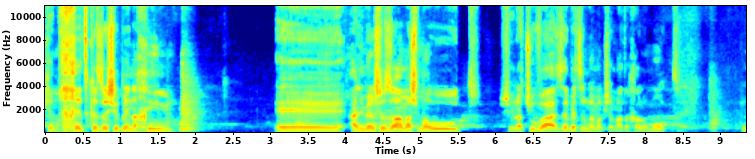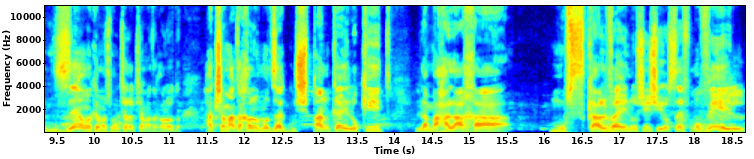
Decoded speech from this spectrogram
כן, חטא כזה שבין אחים, אני אומר שזו המשמעות של התשובה, זה בעצם גם הגשמת החלומות. כן, זה עומק המשמעות של הגשמת החלומות. הגשמת החלומות זה הגושפנקה האלוקית למהלך המושכל והאנושי שיוסף מוביל,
